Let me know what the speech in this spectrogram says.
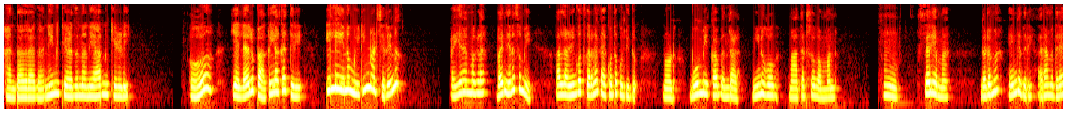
ಅಂತಾದ್ರಾಗ ನೀನು ಕೇಳ್ದೆ ನಾನು ಯಾರನ್ನ ಕೇಳಿ ಓ, ಎಲ್ಲರೂ ಬಾಗಿಲಾಗತ್ತೀರಿ. ಇಲ್ಲ ಏನೋ ಮೀಟಿಂಗ್ ಮಾಡ್ಸಿರೇನು ಅಯ್ಯ ನನ್ನ ಮಗಳ ಬಂದೇನ ಸುಮ್ಮಿ? ಅಲ್ಲ ನಿಂಗೋಸ್ಕರ ಕಾಯ್ಕೊಂತ ಕುಂತಿದ್ದು. ನೋಡು ಭೂಮಿ ಬಂದಾಳೆ. ನೀನು ಹೋಗು ಮಾತಾಡ್ಸೋ ಅಮ್ಮನ. ಹ್ಞೂ ಸರಿ ಅಮ್ಮ. ದೊಡ್ಡಮ್ಮ, ಹೆಂಗದಿರಿ? ಆರಾಮದ್ರೆ?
